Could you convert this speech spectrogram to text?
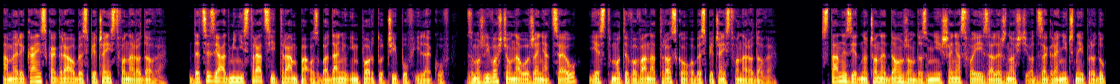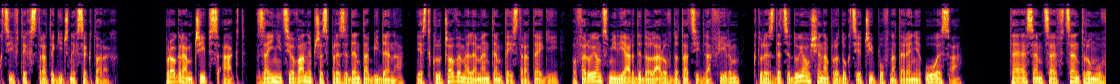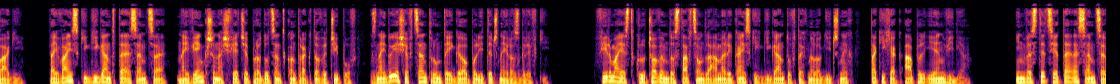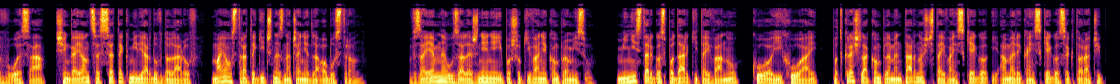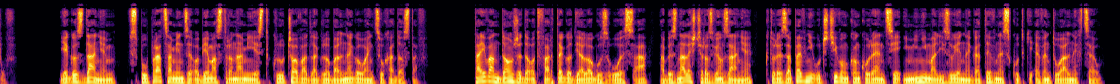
Amerykańska gra o bezpieczeństwo narodowe. Decyzja administracji Trumpa o zbadaniu importu chipów i leków, z możliwością nałożenia ceł, jest motywowana troską o bezpieczeństwo narodowe. Stany Zjednoczone dążą do zmniejszenia swojej zależności od zagranicznej produkcji w tych strategicznych sektorach. Program CHIPS Act, zainicjowany przez prezydenta Bidena, jest kluczowym elementem tej strategii, oferując miliardy dolarów dotacji dla firm, które zdecydują się na produkcję chipów na terenie USA. TSMC w centrum uwagi. Tajwański gigant TSMC, największy na świecie producent kontraktowy chipów, znajduje się w centrum tej geopolitycznej rozgrywki. Firma jest kluczowym dostawcą dla amerykańskich gigantów technologicznych, takich jak Apple i Nvidia. Inwestycje TSMC w USA, sięgające setek miliardów dolarów, mają strategiczne znaczenie dla obu stron. Wzajemne uzależnienie i poszukiwanie kompromisu. Minister gospodarki Tajwanu, Kuo Yi-huai, podkreśla komplementarność tajwańskiego i amerykańskiego sektora chipów. Jego zdaniem, współpraca między obiema stronami jest kluczowa dla globalnego łańcucha dostaw. Tajwan dąży do otwartego dialogu z USA, aby znaleźć rozwiązanie, które zapewni uczciwą konkurencję i minimalizuje negatywne skutki ewentualnych ceł.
